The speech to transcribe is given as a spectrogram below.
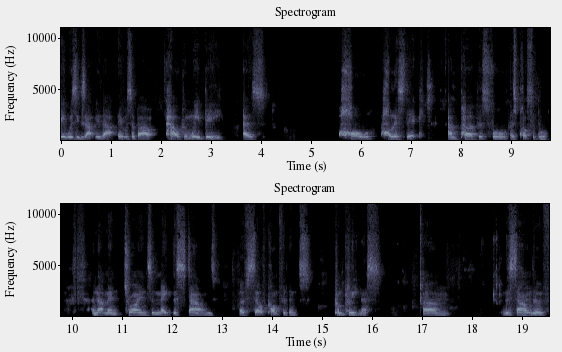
it was exactly that. It was about how can we be as whole, holistic, and purposeful as possible. And that meant trying to make the sound of self confidence completeness, um, the sound of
